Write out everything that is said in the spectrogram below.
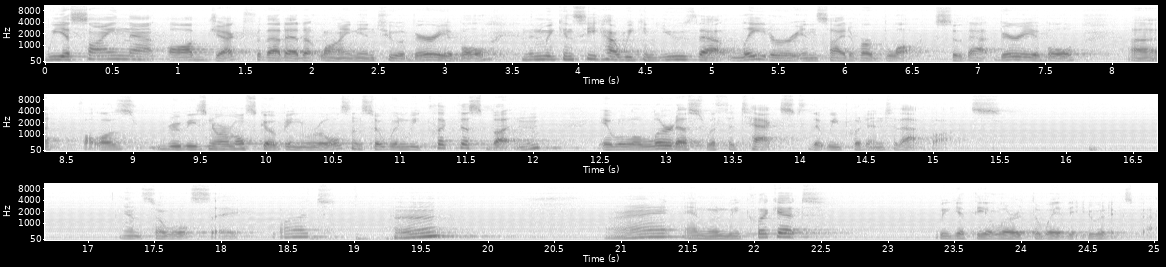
We assign that object for that edit line into a variable, and then we can see how we can use that later inside of our block. So that variable uh, follows Ruby's normal scoping rules. And so when we click this button, it will alert us with the text that we put into that box. And so we'll say, what? Huh? All right, and when we click it, we get the alert the way that you would expect.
